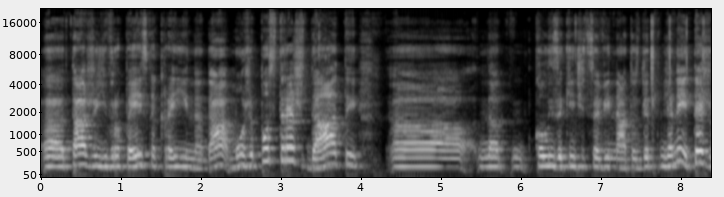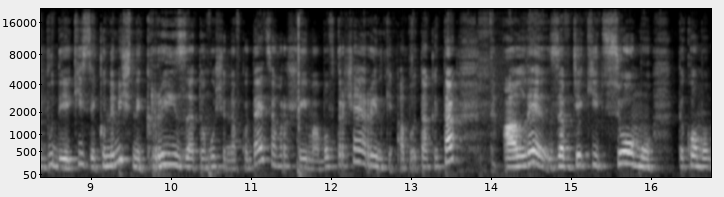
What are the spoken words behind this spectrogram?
е, та ж європейська країна да, може постраждати, на, коли закінчиться війна, то для, для неї теж буде якась економічна криза, тому що не вкладається грошима, або втрачає ринки, або так і так. Але завдяки цьому такому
